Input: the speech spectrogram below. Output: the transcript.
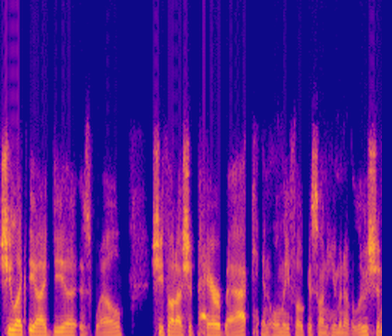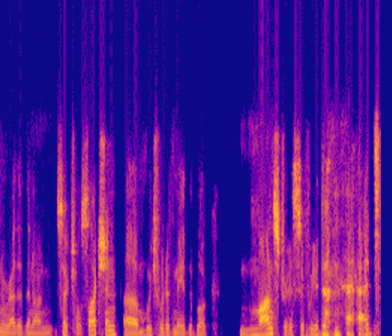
she liked the idea as well. She thought I should pare back and only focus on human evolution rather than on sexual selection, um, which would have made the book monstrous if we had done that.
